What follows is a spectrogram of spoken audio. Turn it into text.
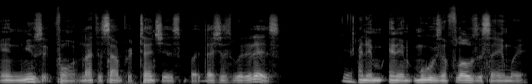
in music form. Not to sound pretentious, but that's just what it is. Yeah. And it, and it moves and flows the same way.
